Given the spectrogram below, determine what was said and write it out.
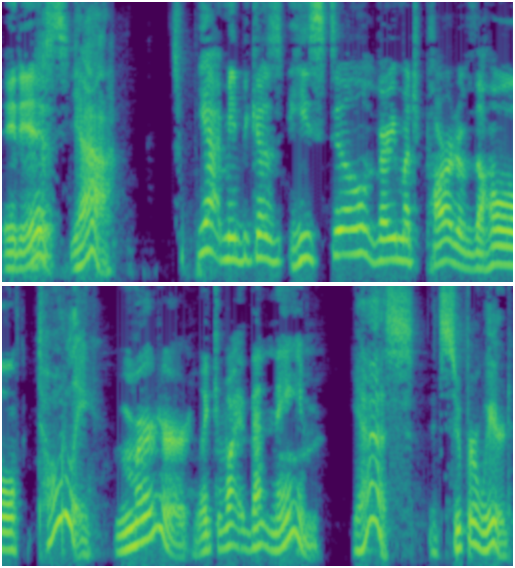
It is. Yeah. Yeah, I mean, because he's still very much part of the whole totally murder. Like, why that name? Yes, it's super weird.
